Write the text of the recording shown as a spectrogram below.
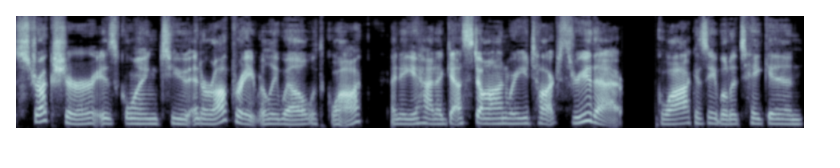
structure is going to interoperate really well with Guac. I know you had a guest on where you talked through that. Guac is able to take in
